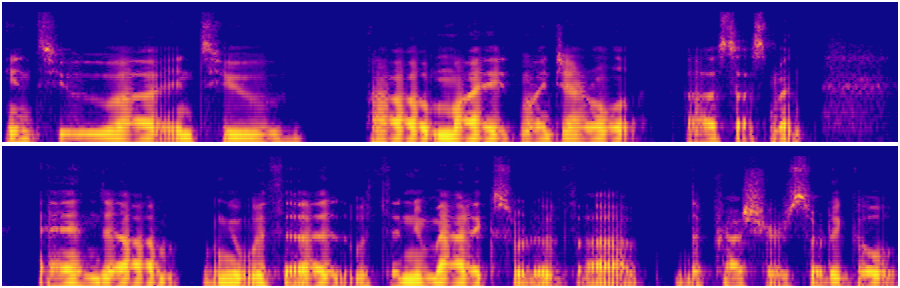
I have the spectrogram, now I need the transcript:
into uh, into uh, my my general assessment, and um, with uh, with the pneumatic sort of uh, the pressure sort of go.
